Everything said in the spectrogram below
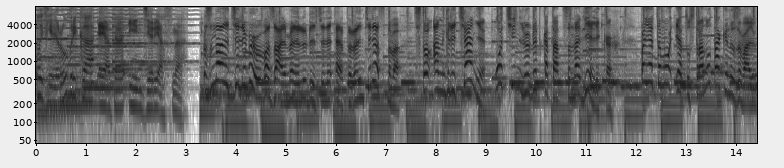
В эфире рубрика «Это интересно». Знаете ли вы, уважаемые любители этого интересного, что англичане очень любят кататься на великах? Поэтому эту страну так и называют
